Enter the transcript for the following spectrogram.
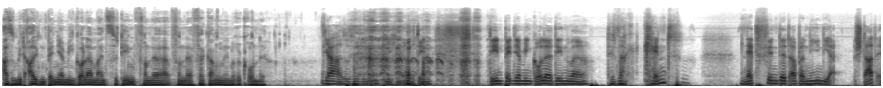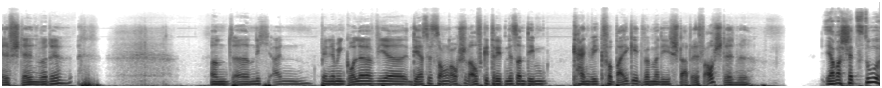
Also mit alten Benjamin Goller meinst du den von der, von der vergangenen Rückrunde? Ja, also so den üblichen. Also den, den Benjamin Goller, den man, den man kennt, nett findet, aber nie in die Startelf stellen würde. Und äh, nicht ein Benjamin Goller, wie er in der Saison auch schon aufgetreten ist, an dem kein Weg vorbeigeht, wenn man die Startelf aufstellen will. Ja, was schätzt du?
